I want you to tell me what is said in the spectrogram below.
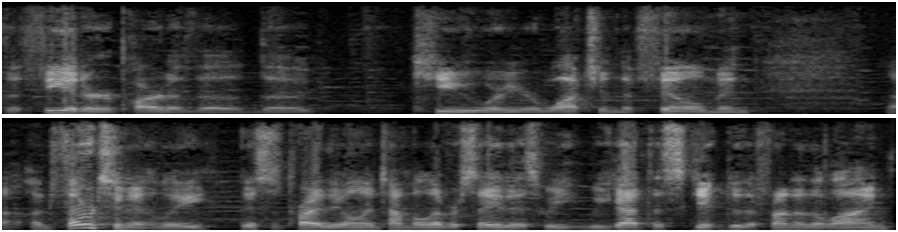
the theater part of the the queue where you're watching the film and uh, unfortunately this is probably the only time i'll ever say this we, we got to skip to the front of the line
